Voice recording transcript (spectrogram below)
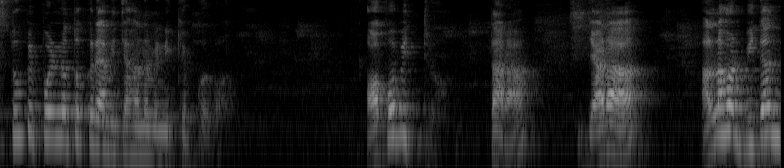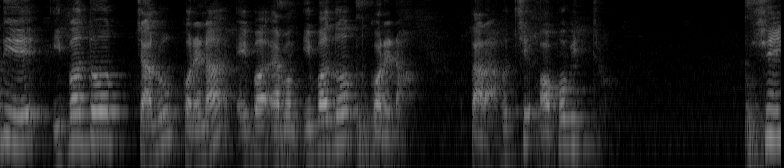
স্তূপে পরিণত করে আমি জাহান্নামে নিক্ষেপ করব। অপবিত্র তারা, যারা আল্লাহর বিধান দিয়ে ইবাদত চালু করে না, এবং ইবাদত করে না, তারা হচ্ছে অপবিত্র। সেই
